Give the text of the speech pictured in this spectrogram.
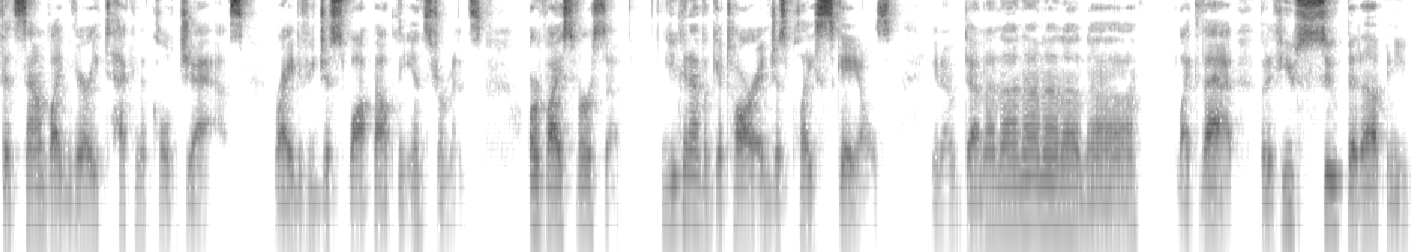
that sound like very technical jazz, right? If you just swap out the instruments, or vice versa. You can have a guitar and just play scales, you know, da na na na na na na, like that. But if you soup it up and you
